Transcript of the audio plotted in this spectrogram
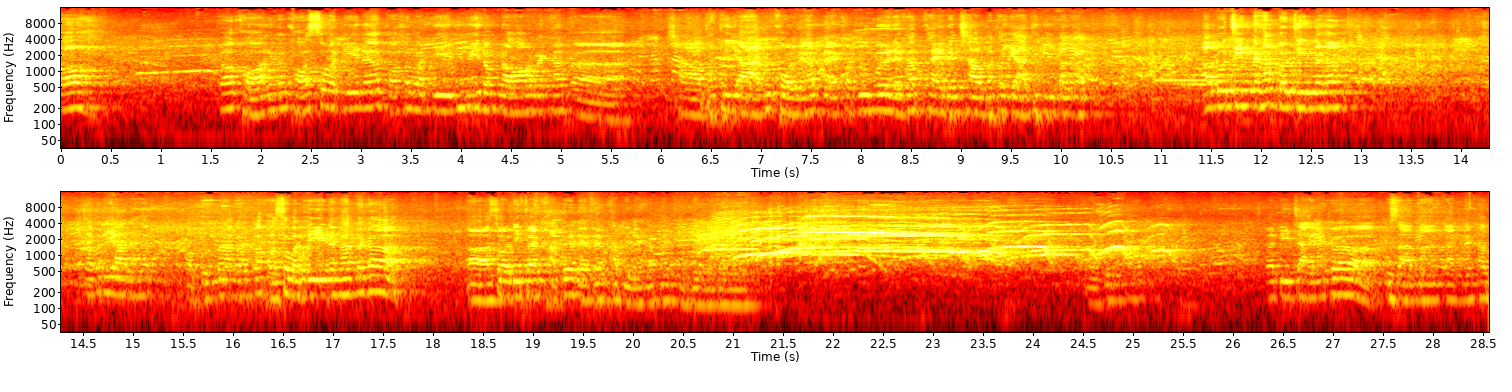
อ๋อก็ขอนะครับขอสวัสดีนะครับขอสวัสดีพี่ๆน้องๆนะครับเอ่อชาวพัทยาทุกคนนะครับไหนขอดูมือหน่อยครับใครเป็นชาวพัทยาที่นี่บ้างครับเอาตัวจริงนะครับตัวจริงนะครับชาวพัทยานะครับขอบคุณมากครับก็ขอสวัสดีนะครับ แล้วก็เอ่อสวัสดีแฟนคลับด้วยไหนแฟนคลับอยู่ไหนครับแฟนคลับอยู่ไหนครับขอบคุณครับ ก็ ดีใจแล้วก็อุตส่าห์มากันนะครับ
